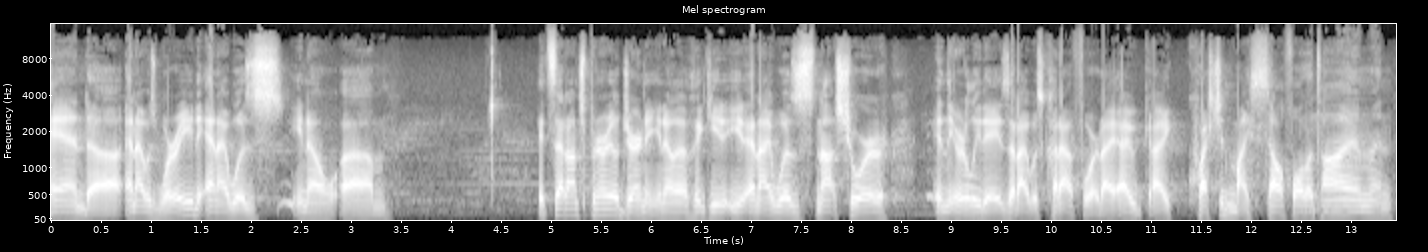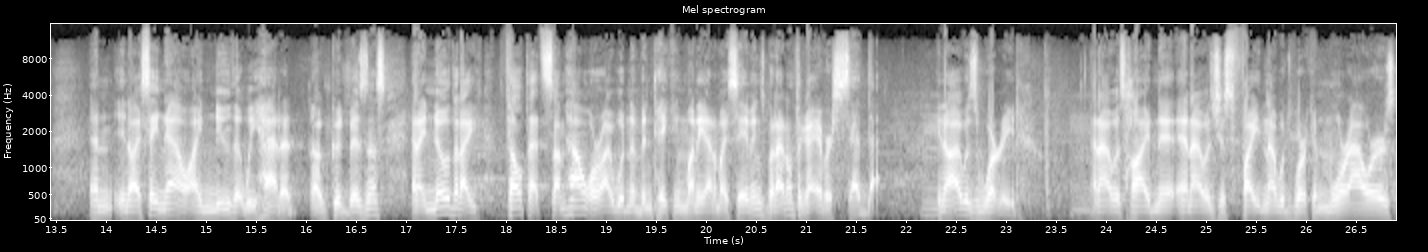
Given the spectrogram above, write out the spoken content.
and uh, and I was worried, and I was, you know, um, it's that entrepreneurial journey, you know. I think you, you, and I was not sure in the early days that I was cut out for it. I, I, I questioned myself all the time, and and you know, I say now I knew that we had a, a good business, and I know that I felt that somehow, or I wouldn't have been taking money out of my savings, but I don't think I ever said that. You know, I was worried and I was hiding it, and I was just fighting. I was working more hours,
